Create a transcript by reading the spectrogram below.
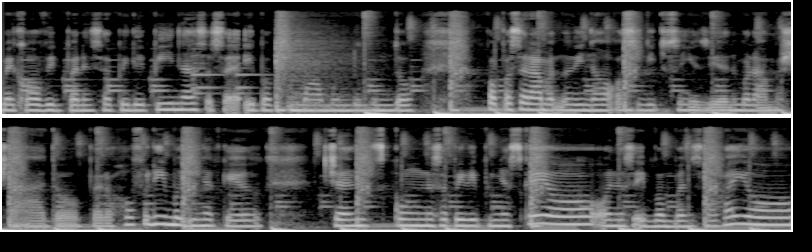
may COVID pa rin sa Pilipinas at sa iba pong mga mundo-mundo. Papasalamat na din ako kasi dito sa New Zealand wala masyado. Pero hopefully, mag-ingat kayo dyan kung nasa Pilipinas kayo o nasa ibang bansa kayo,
